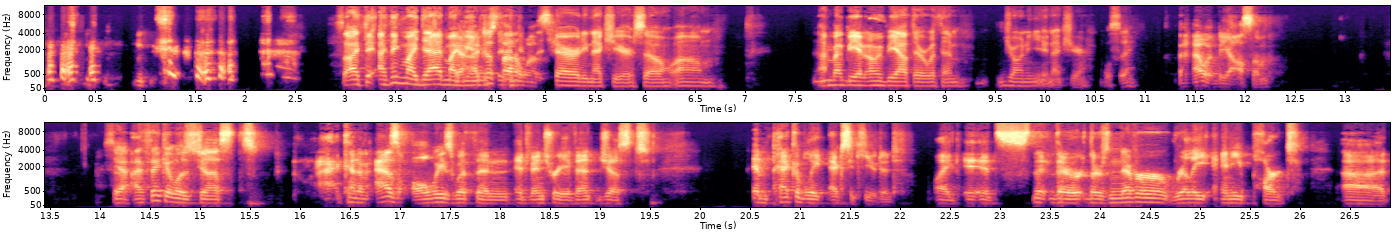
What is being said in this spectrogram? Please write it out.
So I think I think my dad might Yeah, be I just interested thought in it was- charity next year. So um, I might be I might be out there with him joining you next year. We'll see. That would be awesome. So, Yeah, I think it was just kind of as always with an adventure event, just impeccably executed. Like it's there. There's never really any part uh,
